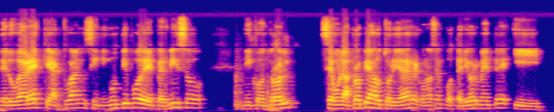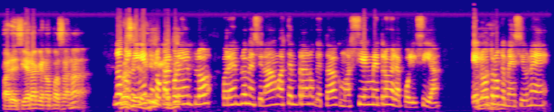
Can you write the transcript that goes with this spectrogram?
de lugares que actúan sin ningún tipo de permiso, ni control, según las propias autoridades reconocen posteriormente y pareciera que no pasa nada. No, porque en este local, por ejemplo, por ejemplo, mencionaban más temprano que estaba como a 100 metros de la policía. El otro que mencioné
